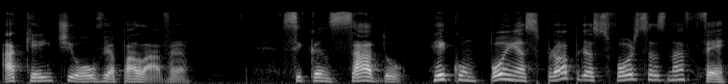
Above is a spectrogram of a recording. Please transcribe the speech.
a quem te ouve a palavra. Se cansado, recompõe as próprias forças na fé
